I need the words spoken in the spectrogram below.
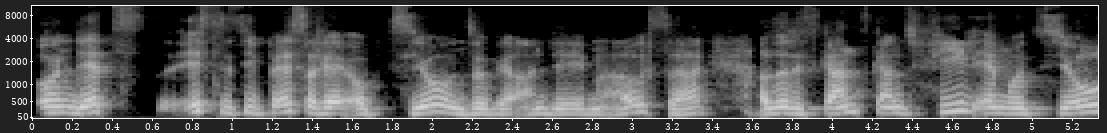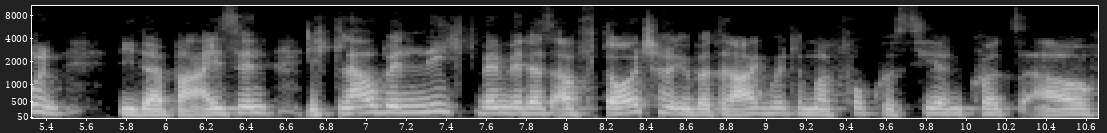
Und jetzt ist es die bessere Option, so wie Andi eben auch sagt. Also das ist ganz, ganz viel Emotion, die dabei sind. Ich glaube nicht, wenn wir das auf Deutschland übertragen, würde mal fokussieren kurz auf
